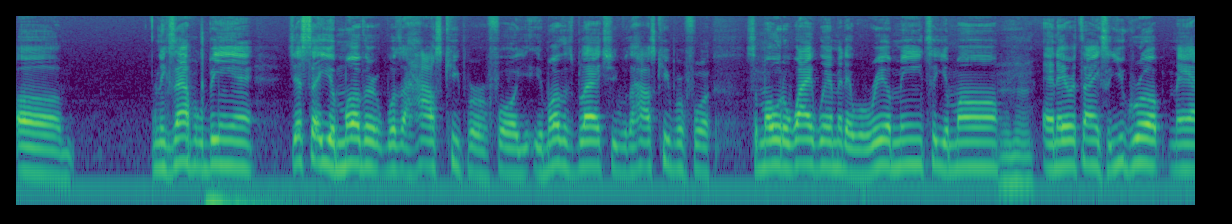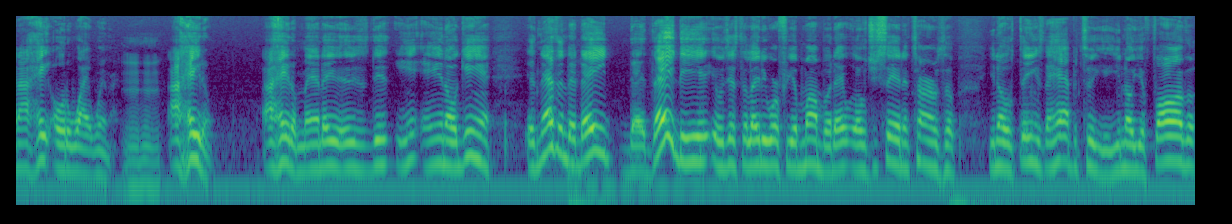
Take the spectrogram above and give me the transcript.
Um, an example being, just say your mother was a housekeeper for your mother's black. She was a housekeeper for some older white women that were real mean to your mom and everything. So you grew up, man. I hate older white women. Mm-hmm. I hate them. I hate them, man. They, this, you know, again, it's nothing that they that they did. It was just the lady worked for your mom. But they, what you said in terms of, you know, things that happened to you. You know, your father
